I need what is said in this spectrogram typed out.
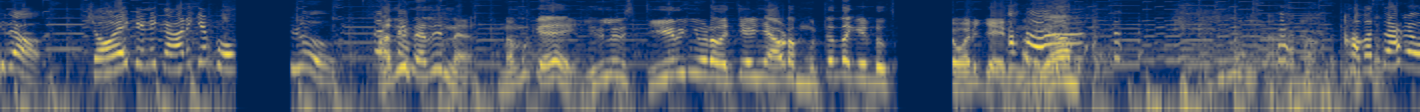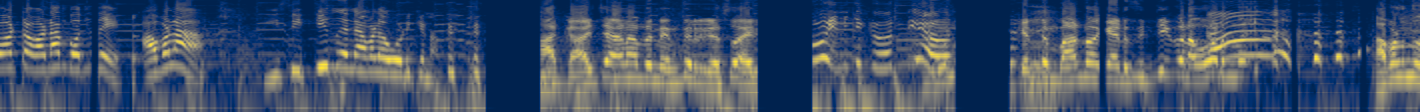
ഇതോ? ഷോയൊക്കെ ഇനി കാണിക്കാൻ പോകുള്ളൂ അത് തന്നെ അത് തന്നെ നമുക്ക് ഇതിലൊരു സ്റ്റിയറിംഗ് കൂടെ വെച്ച് കഴിഞ്ഞാൽ അവിടെ മുറ്റത്തൊക്കെ ഇട്ട് ഓടിക്കായിരുന്നു. അവസാന. ഓട്ടം ഓടാൻ പോകുന്നതേ അവളാ. ഈ സിറ്റിന്ന് തന്നെ അവളെ ഓടിക്കണം. ആ കാഴ്ച കാണാൻ തന്നെ എന്തൊരു രസമായിരിക്കും ഓ, എനിക്ക് കെട്ടും പാണ്ടും ഒക്കെ ആയിട്ട് സിറ്റി കൂടെ ഓടുന്നത്. അവളൊന്നും.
